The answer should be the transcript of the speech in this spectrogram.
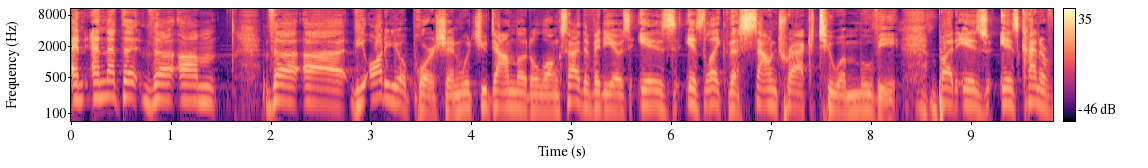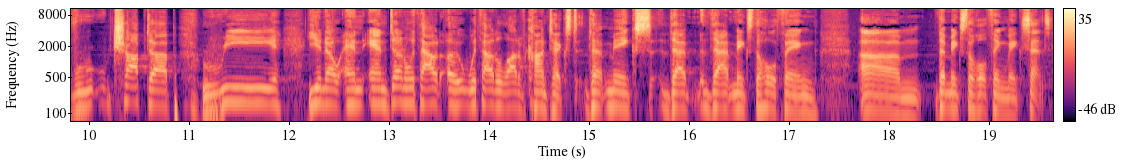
and and that the the um the uh the audio portion, which you download alongside the videos, is is like the soundtrack to a movie, but is is kind of r- chopped up, re you know, and and done without uh, without a lot of context that makes that that makes the whole thing um that makes the whole thing make sense.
